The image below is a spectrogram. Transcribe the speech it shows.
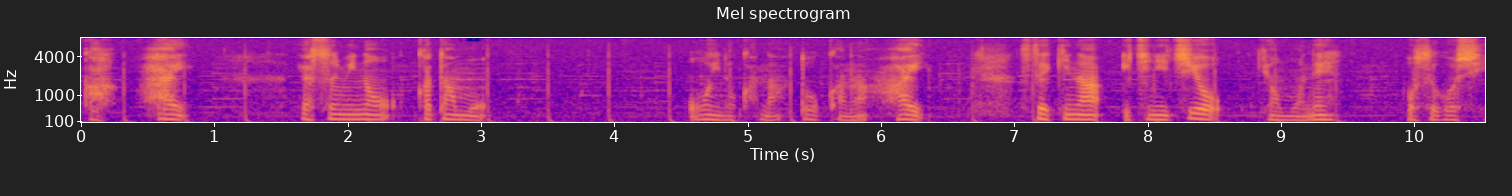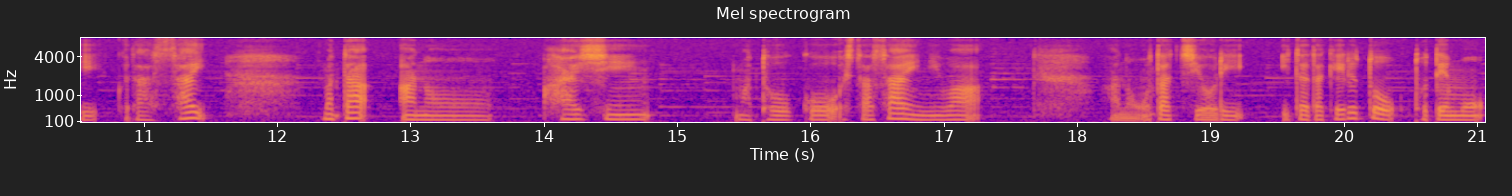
か。はい。休みの方も多いのかな？どうかな？はい。素敵な一日を今日もねお過ごしください。またあの配信、まあ、投稿した際にはあのお立ち寄りいただけるととても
